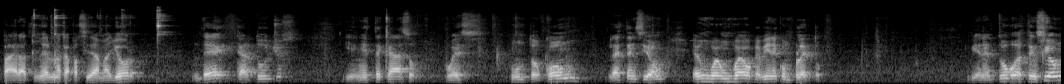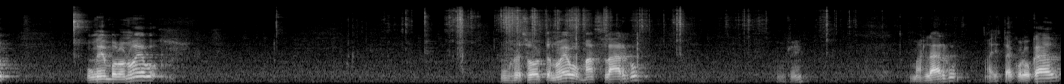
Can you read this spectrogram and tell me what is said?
para tener una capacidad mayor de cartuchos. Y en este caso pues junto con la extensión, es un juego, un juego que viene completo. Viene el tubo de extensión, un émbolo nuevo, un resorte nuevo, más largo, más largo, ahí está colocado,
